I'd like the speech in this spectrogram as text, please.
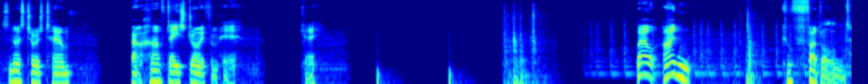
It's a nice tourist town. About a half day's drive from here. Okay. Well, I'm confuddled.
